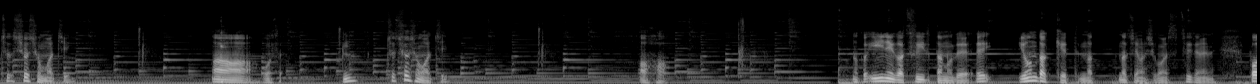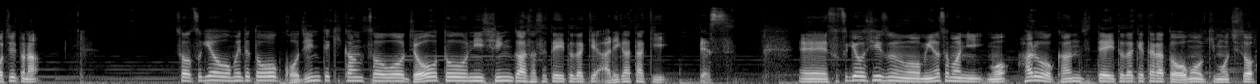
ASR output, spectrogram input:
ちょ、少々お待ち。ああ、ごめんなさい。ん？ちょ、少々お待ち。あは。なんか、いいねがついてたので、え、読んだっけ？ってななっちゃいました。ごめんなさい。ついてないね。ポチッとな。卒業おめでとう。個人的感想を上等に進化させていただきありがたきです。えー卒業シーズンを皆様にも春を感じていただけたらと思う気持ちと、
